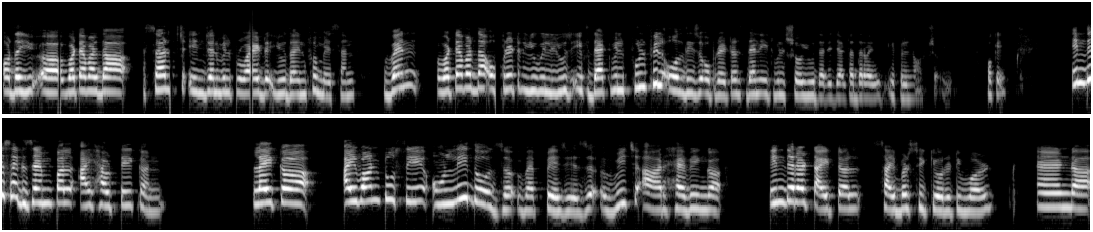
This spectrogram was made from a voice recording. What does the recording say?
or the uh, whatever the search engine will provide you the information when whatever the operator you will use if that will fulfill all these operators then it will show you the result otherwise it will not show you. Okay in this example i have taken like uh, I want to see only those web pages which are having uh, in their title cybersecurity word and uh,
